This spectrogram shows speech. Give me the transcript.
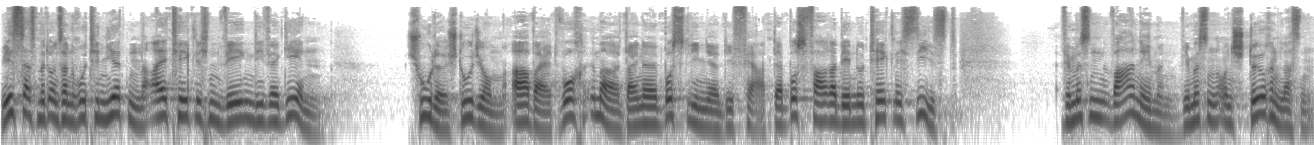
Wie ist das mit unseren routinierten, alltäglichen Wegen, die wir gehen? Schule, Studium, Arbeit, wo auch immer, deine Buslinie, die fährt, der Busfahrer, den du täglich siehst. Wir müssen wahrnehmen, wir müssen uns stören lassen.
